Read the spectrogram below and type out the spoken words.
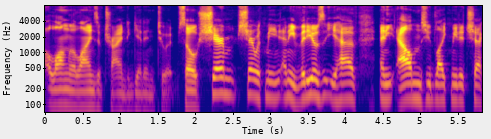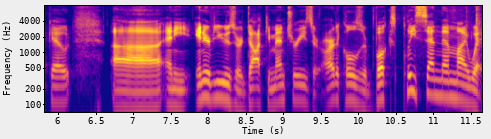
along the lines of trying to get into it. So share share with me any videos that you have, any albums you'd like me to check out, uh, any interviews or documentaries or articles or books. Please send them my way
